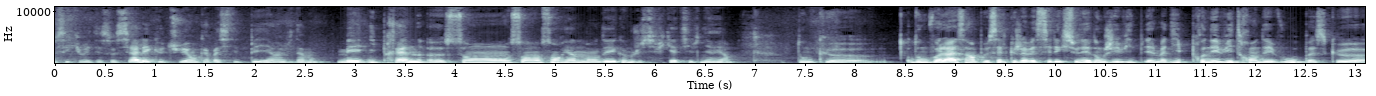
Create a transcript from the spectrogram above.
sécurité sociale et que tu es en capacité de payer, hein, évidemment. Mais ils prennent euh, sans, sans, sans, rien demander comme justificatif ni rien. Donc, euh, donc voilà, c'est un peu celle que j'avais sélectionnée. Donc j'ai vite, elle m'a dit prenez vite rendez-vous parce que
